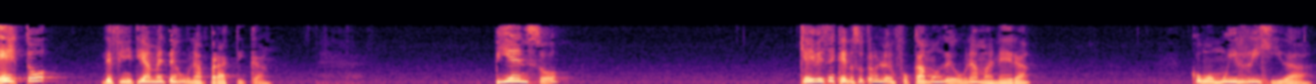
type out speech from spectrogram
Esto definitivamente es una práctica. Pienso que hay veces que nosotros lo enfocamos de una manera como muy rígida,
